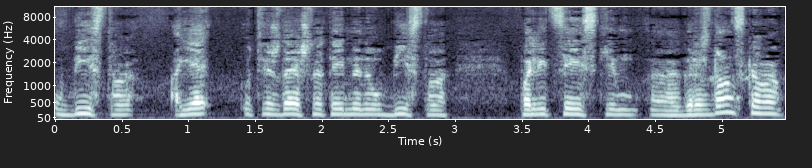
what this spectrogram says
убийство, а я утверждаю, что это именно убийство полицейским э, гражданского.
